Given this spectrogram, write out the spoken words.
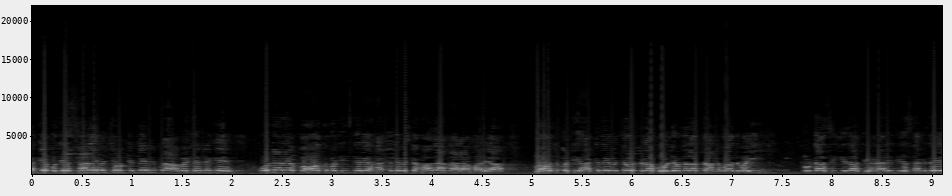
ਅੱਗੇ ਵਿਦੇਸ਼ਾਂ ਦੇ ਵਿੱਚੋਂ ਹੁਣ ਜਿੰਨੇ ਵੀ ਭਰਾ ਬੈਠੇ ਨੇਗੇ, ਉਹਨਾਂ ਨੇ ਬਹੁਤ ਵੱਡੀ ਤੇਰੇ ਹੱਕ ਦੇ ਵਿੱਚ ਹਾਂ ਦਾ ਨਾਰਾ ਮਾਰਿਆ। ਬਹੁਤ ਵੱਡੀ ਹੱਕ ਦੇ ਵਿੱਚ ਉਹ ਜਿਹੜਾ ਬੋਲੇ ਉਹਨਾਂ ਦਾ ਧੰਨਵਾਦ ਬਾਈ। ਤੁਹਾਡਾ ਅਸੀਂ ਕਿਹਦਾ ਦੇਣਾ ਨਹੀਂ ਦੇ ਸਕਦੇ,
